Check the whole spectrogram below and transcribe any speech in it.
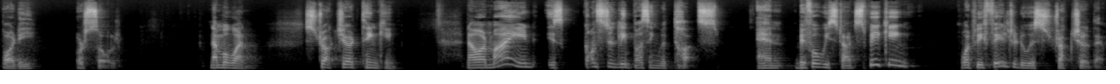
body, or soul. Number one, structured thinking. Now, our mind is constantly buzzing with thoughts. And before we start speaking, what we fail to do is structure them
